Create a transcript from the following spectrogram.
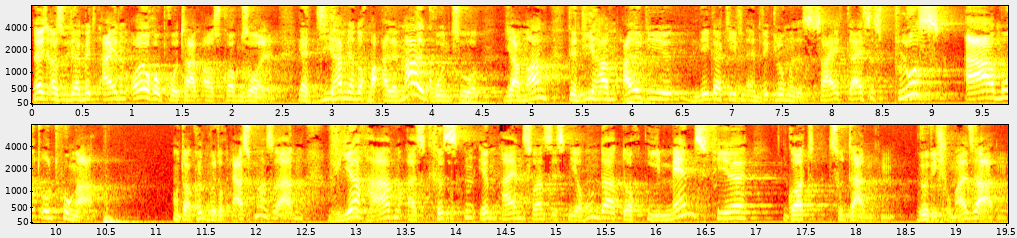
Also die ja mit einem Euro pro Tag auskommen sollen. Ja, die haben ja noch mal allemal Grund zu jammern, denn die haben all die negativen Entwicklungen des Zeitgeistes plus Armut und Hunger. Und da könnten wir doch erstmal sagen, wir haben als Christen im 21. Jahrhundert doch immens viel Gott zu danken würde ich schon mal sagen.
